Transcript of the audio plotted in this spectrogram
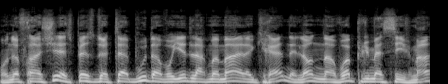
on a franchi l'espèce de tabou d'envoyer de l'armement à l'Ukraine, et là, on en envoie plus massivement.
